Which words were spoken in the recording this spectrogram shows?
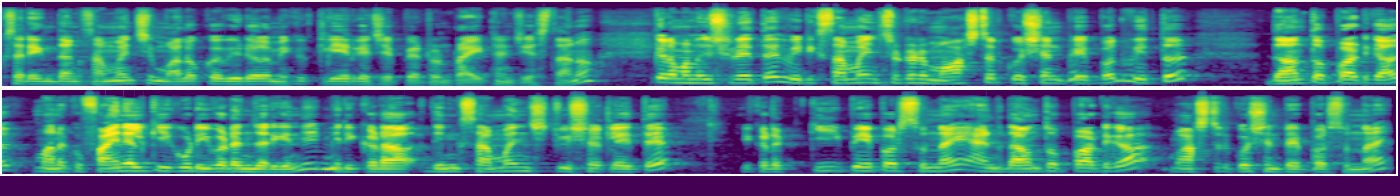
ఒకసారి దానికి సంబంధించి మరొక వీడియోలో మీకు క్లియర్గా చెప్పేటువంటి ప్రయత్నం చేస్తాను. ఇక్కడ మనం చూసినట్లయితే వీటికి సంబంధించినటువంటి మాస్టర్ క్వశ్చన్ పేపర్ విత్ దాంతోపాటుగా మనకు ఫైనల్ కీ కూడా ఇవ్వడం జరిగింది. మీరు ఇక్కడ దీనికి సంబంధించి చూసినట్లయితే ఇక్కడ కీ పేపర్స్ ఉన్నాయి అండ్ దాంతోపాటుగా మాస్టర్ క్వశ్చన్ పేపర్స్ ఉన్నాయి.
